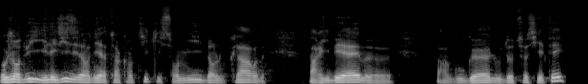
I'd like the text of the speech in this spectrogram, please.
aujourd'hui il existe des ordinateurs quantiques qui sont mis dans le cloud par IBM par Google ou d'autres sociétés,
